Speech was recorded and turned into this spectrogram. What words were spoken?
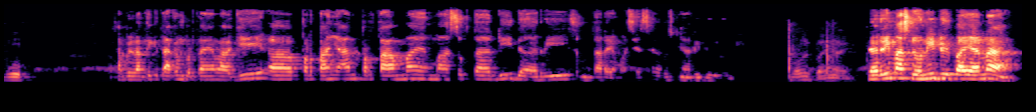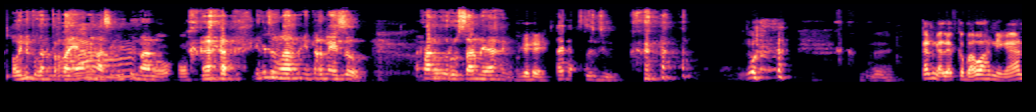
Uh, Sambil nanti kita akan bertanya lagi. Eh, pertanyaan pertama yang masuk tadi dari sebentar ya Mas ya, saya harus nyari dulu nih. oh, banyak ya. Dari Mas Doni Dwi Payana. Oh ini bukan pertanyaan Mas, ini cuma Oh, oh, ini cuma intermezzo. Kan urusan ya. Oke. Saya nggak setuju. kan nggak lihat ke bawah nih kan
